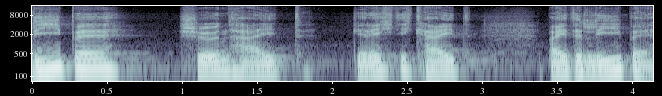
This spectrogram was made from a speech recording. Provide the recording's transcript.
Liebe, Schönheit, Gerechtigkeit bei der Liebe.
